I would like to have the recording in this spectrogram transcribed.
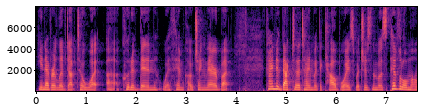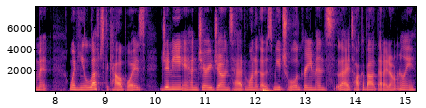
he never lived up to what uh, could have been with him coaching there. But kind of back to the time with the Cowboys, which is the most pivotal moment when he left the Cowboys. Jimmy and Jerry Jones had one of those mutual agreements that I talk about that I don't really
